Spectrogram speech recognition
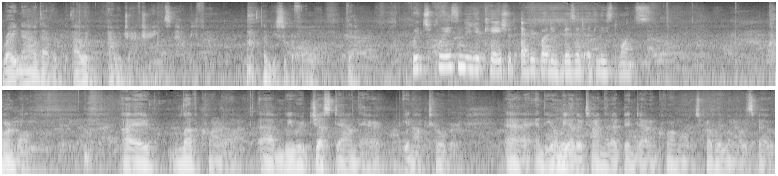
right now, that would I would I would drive trains. That would be fun. That'd be super fun. Yeah. Which place in the UK should everybody visit at least once? Cornwall. I love Cornwall. Um, we were just down there in October, uh, and the only other time that I've been down in Cornwall was probably when I was about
